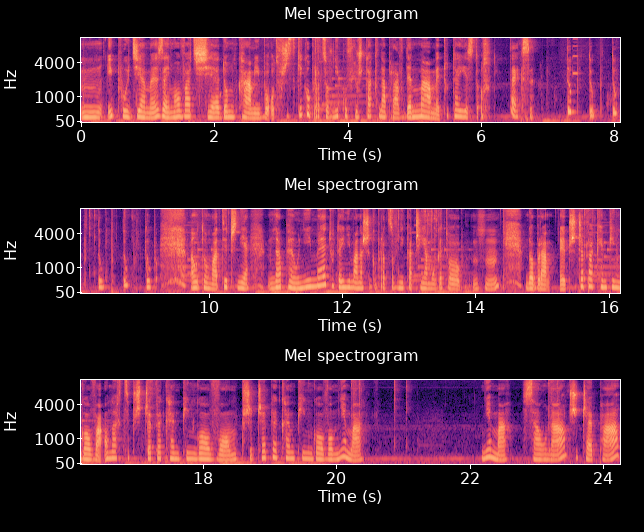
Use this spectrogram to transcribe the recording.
Mm, i pójdziemy zajmować się domkami, bo od wszystkiego pracowników już tak naprawdę mamy. Tutaj jest to tekst. Tup, tup, tup, tup, tup, tup. Automatycznie napełnimy. Tutaj nie ma naszego pracownika, czy ja mogę to. Mhm. Dobra, y, przyczepa kempingowa. Ona chce przyczepę kempingową. Przyczepę kempingową nie ma. Nie ma. Sauna, przyczepa,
